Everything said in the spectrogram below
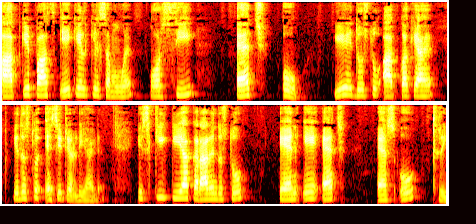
आपके पास एक एल्किल समूह है, और सी एच ओ ये दोस्तों, आपका क्या है? ये दोस्तों एसिड एल्डिहाइड है। इसकी क्रिया करा रहे हैं दोस्तों N A H S O three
